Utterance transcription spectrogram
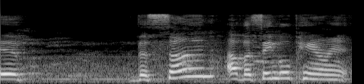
if the son of a single parent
